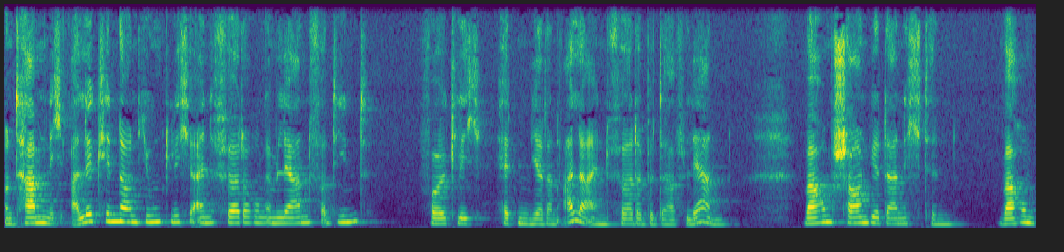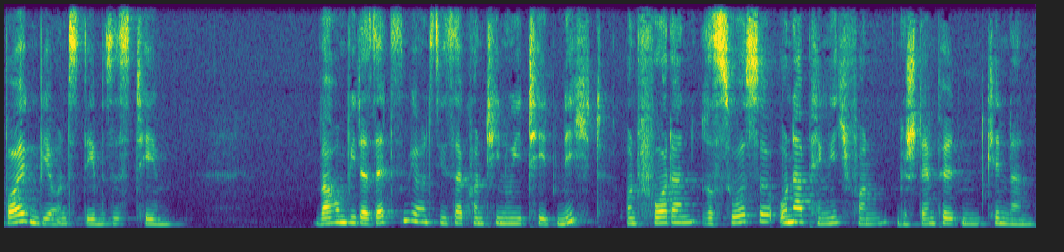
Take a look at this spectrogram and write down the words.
Und haben nicht alle Kinder und Jugendliche eine Förderung im Lernen verdient? Folglich hätten ja dann alle einen Förderbedarf lernen. Warum schauen wir da nicht hin? Warum beugen wir uns dem System? Warum widersetzen wir uns dieser Kontinuität nicht und fordern Ressource unabhängig von gestempelten Kindern?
